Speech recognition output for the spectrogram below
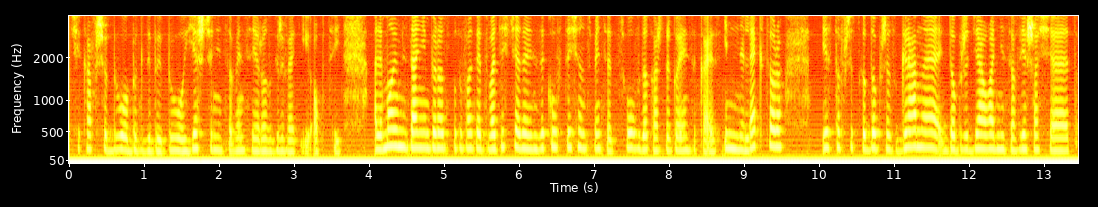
ciekawsze byłoby, gdyby było jeszcze nieco więcej rozgrywek i opcji. Ale moim zdaniem, biorąc pod uwagę 21 języków, 1500 słów, do każdego języka jest inny lektor, jest to wszystko dobrze zgrane, dobrze działa, nie zawiesza się, to,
